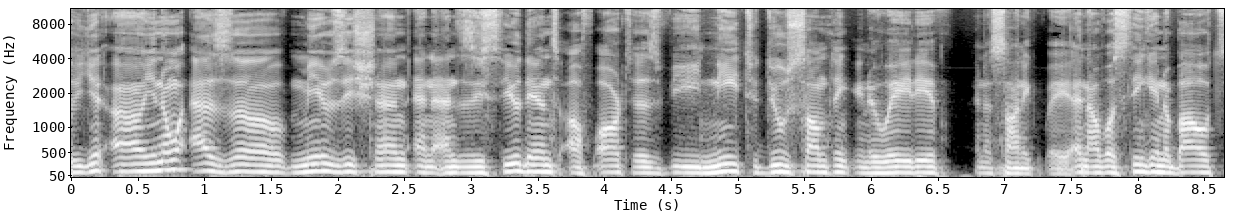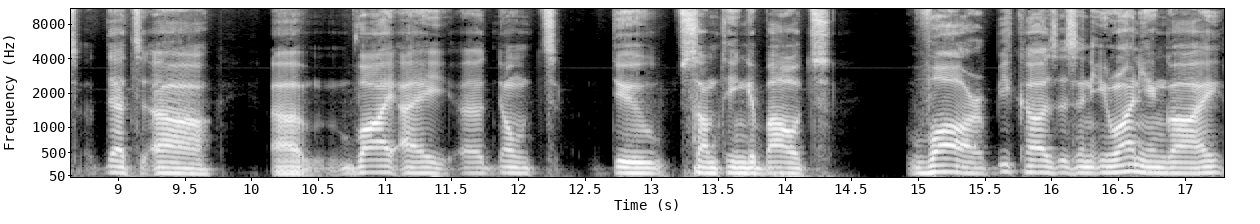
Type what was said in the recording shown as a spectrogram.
you, uh, you know, as a musician and, and as a student of artists, we need to do something innovative in a sonic way. And I was thinking about that, uh, uh, why I uh, don't do something about war, because as an Iranian guy,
